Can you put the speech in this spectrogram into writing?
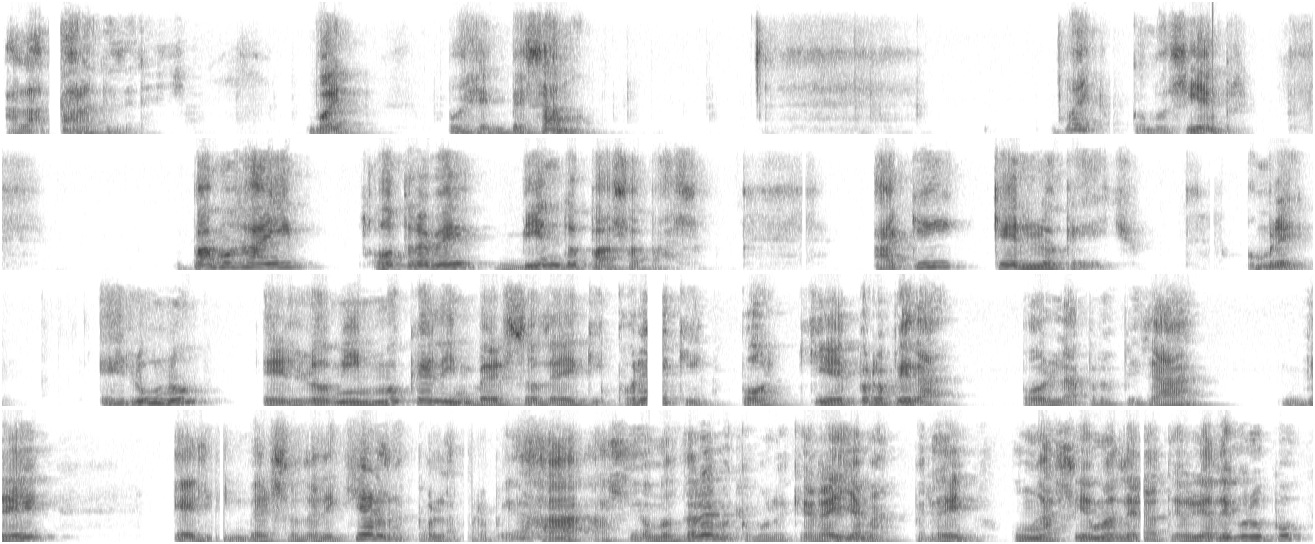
a la parte derecha. Bueno, pues empezamos. Bueno, como siempre. Vamos a ir otra vez viendo paso a paso. Aquí, ¿qué es lo que he hecho? Hombre, el 1 es lo mismo que el inverso de x por x. ¿Por qué propiedad? Por la propiedad de el inverso de la izquierda, por la propiedad axioma teorema, como lo queráis llamar, pero es un axioma de la teoría de grupo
